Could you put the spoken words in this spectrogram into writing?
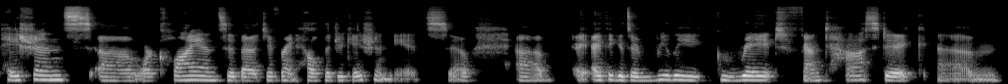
patients um, or clients about different health education needs. So uh, I, I, think it's a really great, fantastic um,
